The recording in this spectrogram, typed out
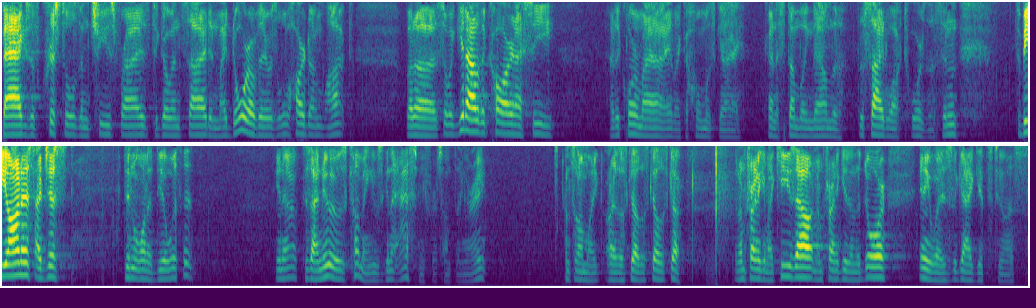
bags of Krystals and cheese fries to go inside. And my door over there was a little hard to unlock. But uh, so we get out of the car and I see at the corner of my eye like a homeless guy kind of stumbling down the, the sidewalk towards us. And to be honest, I just didn't want to deal with it, you know, because I knew it was coming. He was going to ask me for something, right? And so I'm like, all right, let's go, let's go, let's go. And I'm trying to get my keys out and I'm trying to get in the door. Anyways, the guy gets to us.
